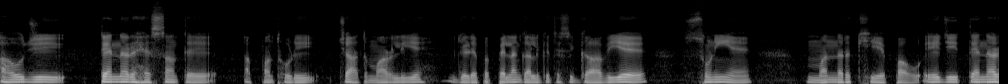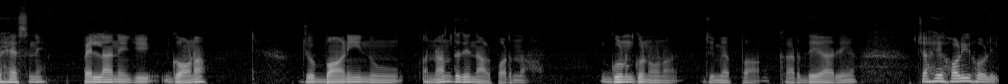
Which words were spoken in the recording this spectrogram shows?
ਆਓ ਜੀ, ਤਿੰਨ ਰਹੱਸਾਂ 'ਤੇ ਆਪਾਂ ਥੋੜ੍ਹੀ ਝਾਤ ਮਾਰ ਲਈਏ, ਜਿਹੜੇ ਆਪਾਂ ਪਹਿਲਾਂ ਗੱਲ ਕੀਤੀ ਸੀ ਗਾਵੀਏ ਸੁਣੀਏ ਮਨ ਰੱਖੀਏ ਭਾਉ ਇਹ ਜੀ ਤਿੰਨ ਰਹੱਸ ਨੇ। ਪਹਿਲਾ ਨੇ ਜੀ ਗਾਉਣਾ, ਜੋ ਬਾਣੀ ਨੂੰ ਆਨੰਦ ਦੇ ਨਾਲ ਪੜ੍ਹਨਾ ਗੁਣਗੁਣਾਉਣਾ ਜਿਵੇਂ ਆਪਾਂ ਕਰਦੇ ਆ ਰਹੇ ਹਾਂ। ਚਾਹੇ ਹੌਲੀ ਹੌਲੀ,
